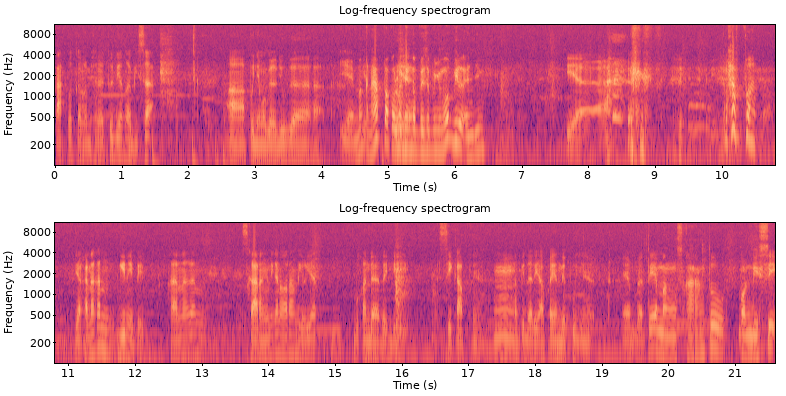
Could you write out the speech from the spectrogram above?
takut kalau misalnya tuh dia nggak bisa uh, punya mobil juga. Ya emang Gitu. kenapa kalau dia Iya. nggak bisa punya mobil anjing? Iya. Kenapa? ya karena kan gini, Bib. Karena kan sekarang ini kan orang dilihat bukan dari sikapnya, Hmm. tapi dari apa yang dia punya. Ya berarti emang sekarang tuh kondisi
